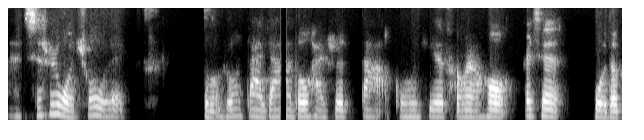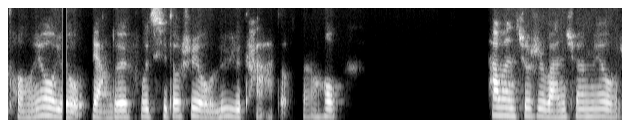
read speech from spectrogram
哎，其实我周围怎么说，大家都还是打工阶层，然后而且我的朋友有两对夫妻都是有绿卡的，然后。他们就是完全没有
